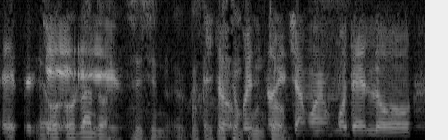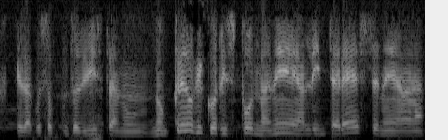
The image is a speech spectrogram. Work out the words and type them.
Eh, eh perché, Orlando, eh, sì, sì, questo, questo, questo, è un, punto... diciamo, è un modello che da questo punto di vista non, non credo che corrisponda né all'interesse né a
